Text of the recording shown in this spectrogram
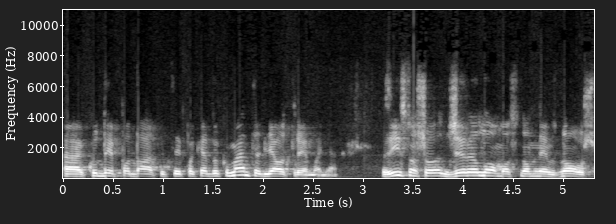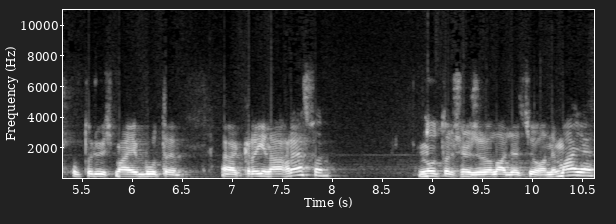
е, куди подати цей пакет документів для отримання. Звісно, що джерелом основним знову ж повторюсь, має бути е, країна-агресор. Внутрішнього джерела для цього немає.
